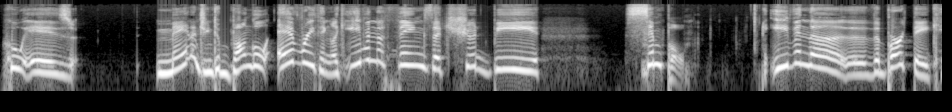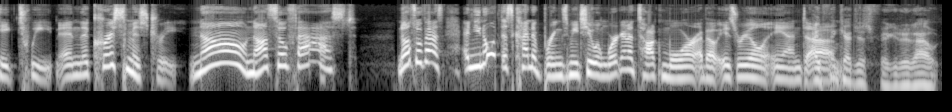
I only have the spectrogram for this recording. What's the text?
who is managing to bungle everything? Like, even the things that should be simple. Even the the birthday cake tweet and the Christmas tree. No, not so fast. Not so fast. And you know what this kind of brings me to? And we're going to talk more about Israel and. Um, I think I just figured it out.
